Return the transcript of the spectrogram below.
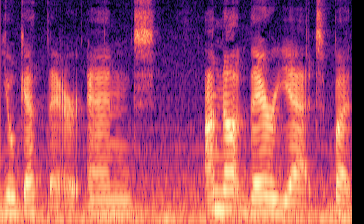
you'll get there. And i'm not there yet but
